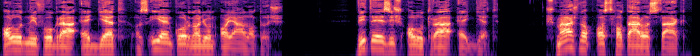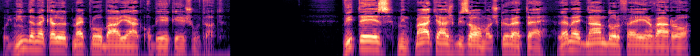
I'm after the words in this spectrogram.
Aludni fog rá egyet, az ilyenkor nagyon ajánlatos. Vitéz is aludt rá egyet. S másnap azt határozták, hogy mindenek előtt megpróbálják a békés utat. Vitéz, mint Mátyás bizalmas követe, lemegy Nándorfehérvárra,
